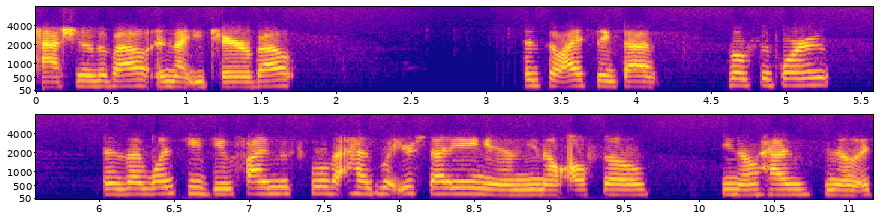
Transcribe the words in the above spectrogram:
passionate about and that you care about. And so I think that's most important. And then once you do find the school that has what you're studying and, you know, also, you know, has, you know, a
